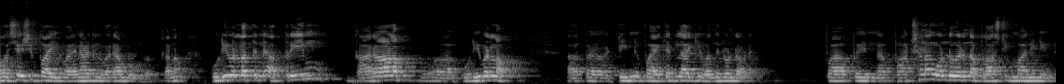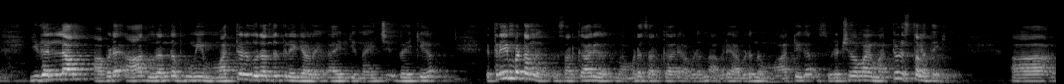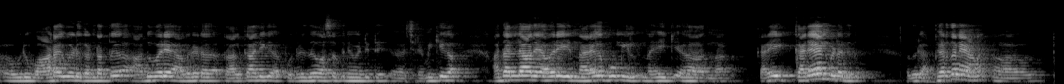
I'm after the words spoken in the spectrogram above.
അവശേഷിപ്പായി വയനാട്ടിൽ വരാൻ പോകുന്നത്. കാരണം കുടിവെള്ളത്തിന്റെ അത്രയും ധാരാളം കുടിവെള്ളം ടിൻ പാക്കറ്റിലാക്കി വന്നിട്ടുണ്ട് അവിടെ. പിന്നെ ഭക്ഷണം കൊണ്ടുവരുന്ന പ്ലാസ്റ്റിക് മാലിന്യം ഇതെല്ലാം അവിടെ ആ ദുരന്ത ഭൂമിയെ മറ്റൊരു ദുരന്തത്തിലേക്കാണ് ആയിരിക്കും നയിച്ച് നയിക്കുക. എത്രയും പെട്ടെന്ന് സർക്കാരുകൾ നമ്മുടെ സർക്കാർ അവിടെ നിന്ന് അവരെ അവിടെ നിന്ന് മാറ്റുക സുരക്ഷിതമായ മറ്റൊരു സ്ഥലത്തേക്ക് ഒരു വാടക വീട് കണ്ടെത്തുക അതുവരെ അവരുടെ താൽക്കാലിക പുനരധിവാസത്തിന് വേണ്ടിയിട്ട് ശ്രമിക്കുക. അതല്ലാതെ അവരെ ഈ നരകഭൂമിയിൽ നയിക്കുക കരയി കരയാൻ വിടരുത്. അതൊരു അഭ്യർത്ഥനയാണ്.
